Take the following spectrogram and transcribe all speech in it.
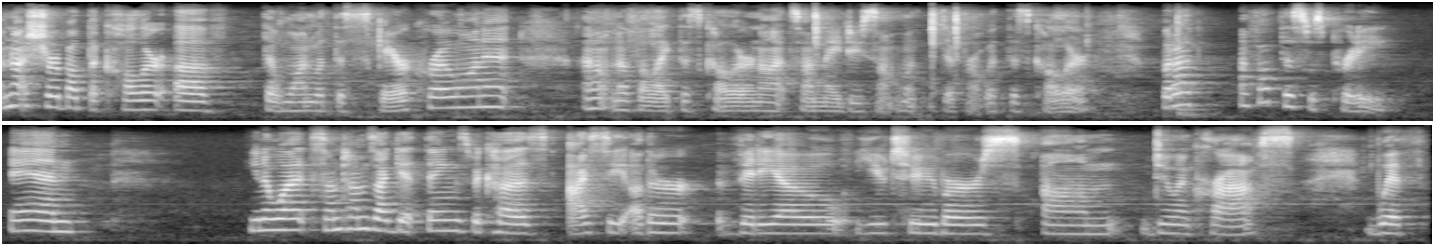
I'm not sure about the color of the one with the scarecrow on it. I don't know if I like this color or not, so I may do something different with this color. But I, I thought this was pretty. And you know what? Sometimes I get things because I see other video YouTubers um, doing crafts with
